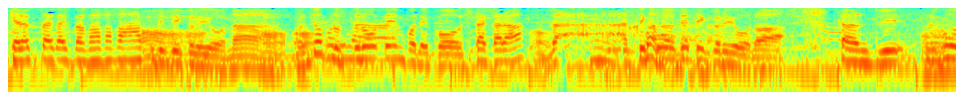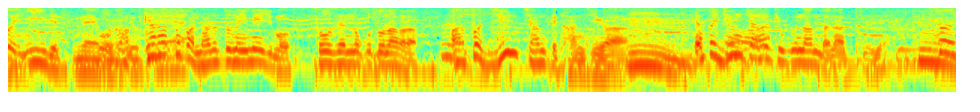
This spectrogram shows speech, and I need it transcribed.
キャラクターがいっぱいバババーっと出てくるようなうんちょっとスローテンポでこう下からうん。ザーってこう出てくるような感じ。すごいいいですねこのキャラとかナルトのイメージも当然のことな。がら、あやっぱり純ちゃんって感じが、うん。やっぱり純ちゃんの曲なんだなっていうね、そう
